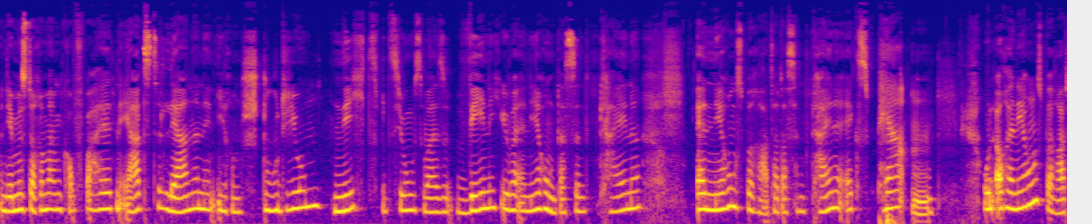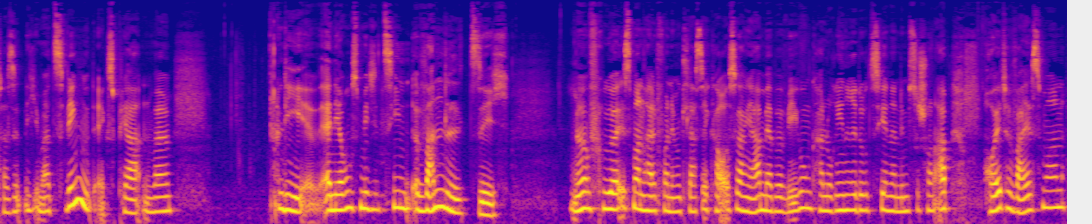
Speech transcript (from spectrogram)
Und ihr müsst auch immer im Kopf behalten, Ärzte lernen in ihrem Studium nichts beziehungsweise wenig über Ernährung. Das sind keine Ernährungsberater, das sind keine Experten. Und auch Ernährungsberater sind nicht immer zwingend Experten, weil die Ernährungsmedizin wandelt sich. Ne, früher ist man halt von dem Klassiker ausgegangen, ja, mehr Bewegung, Kalorien reduzieren, dann nimmst du schon ab. Heute weiß man,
